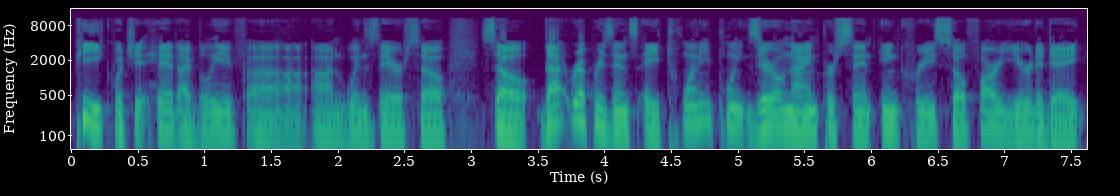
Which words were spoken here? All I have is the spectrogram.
peak, which it hit, I believe, uh, on Wednesday or so. So that represents a twenty point zero nine percent increase so far year to date.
